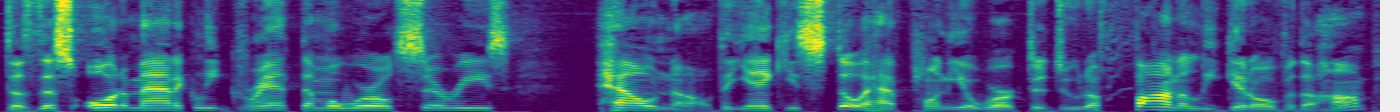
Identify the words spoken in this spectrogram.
Does this automatically grant them a World Series? Hell no. The Yankees still have plenty of work to do to finally get over the hump.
